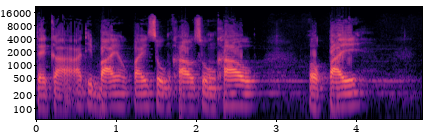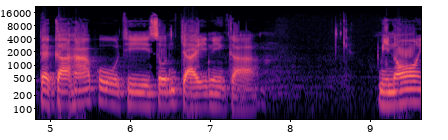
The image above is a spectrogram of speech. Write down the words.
แต่กะอธิบายออกไปส่งข่าวส่งข่าวออกไป แต่กาหาผู้ที่สนใจนี่กามีน้อย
